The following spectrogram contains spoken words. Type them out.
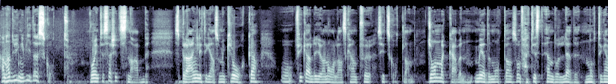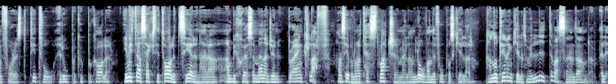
Han hade ju inget vidare skott. Var inte särskilt snabb. Sprang lite grann som en kråka. Och fick aldrig göra en A-landskamp för sitt Skottland. John McGovern, medelmåttan som faktiskt ändå ledde Nottingham Forest till två Europacup-pokaler. I mitten av 60-talet ser den här ambitiösa managern Brian Clough. Han ser på några testmatcher mellan lovande fotbollskillar. Han noterar en kille som är lite vassare än de andra. Eller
